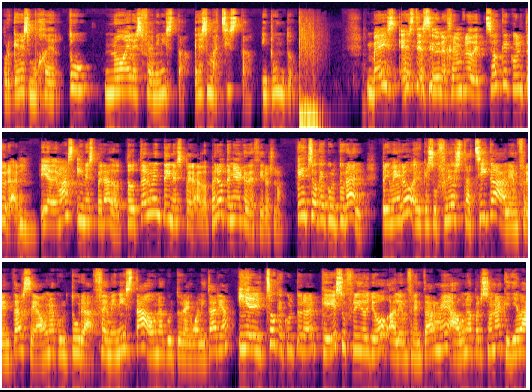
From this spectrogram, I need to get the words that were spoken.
porque eres mujer, tú no eres feminista, eres machista y punto. ¿Veis? Este ha sido un ejemplo de choque cultural. Y además inesperado, totalmente inesperado, pero tenía que decíroslo. ¿Qué choque cultural? Primero, el que sufrió esta chica al enfrentarse a una cultura feminista, a una cultura igualitaria, y el choque cultural que he sufrido yo al enfrentarme a una persona que lleva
